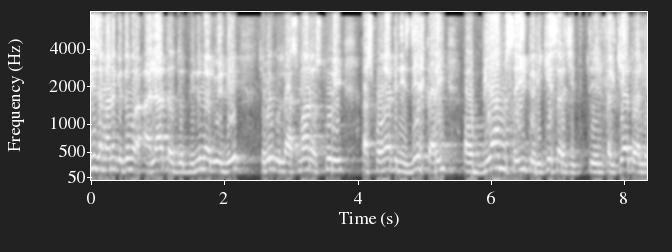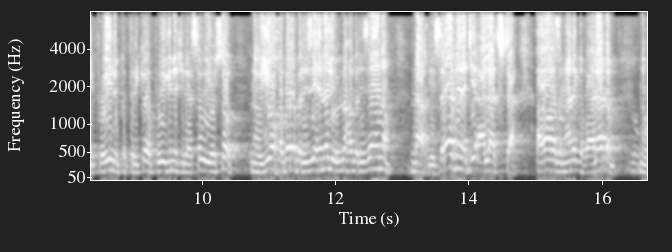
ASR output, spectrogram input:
دې زمانه کې دومره آلات او دوربینونه لوي چې بالکل د اسمان او ستوري اسپومه په نږدې ښکاری او بیا هم صحیح طریقې سره چې فلکیات او الکترونو په طریقه او پویګنه چې دا سو یو سو نو یو خبره بل ذهن له نه بل ذهن نه اخلي سره دې چې حالات شته او هغه زمانه کې حالات هم نو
